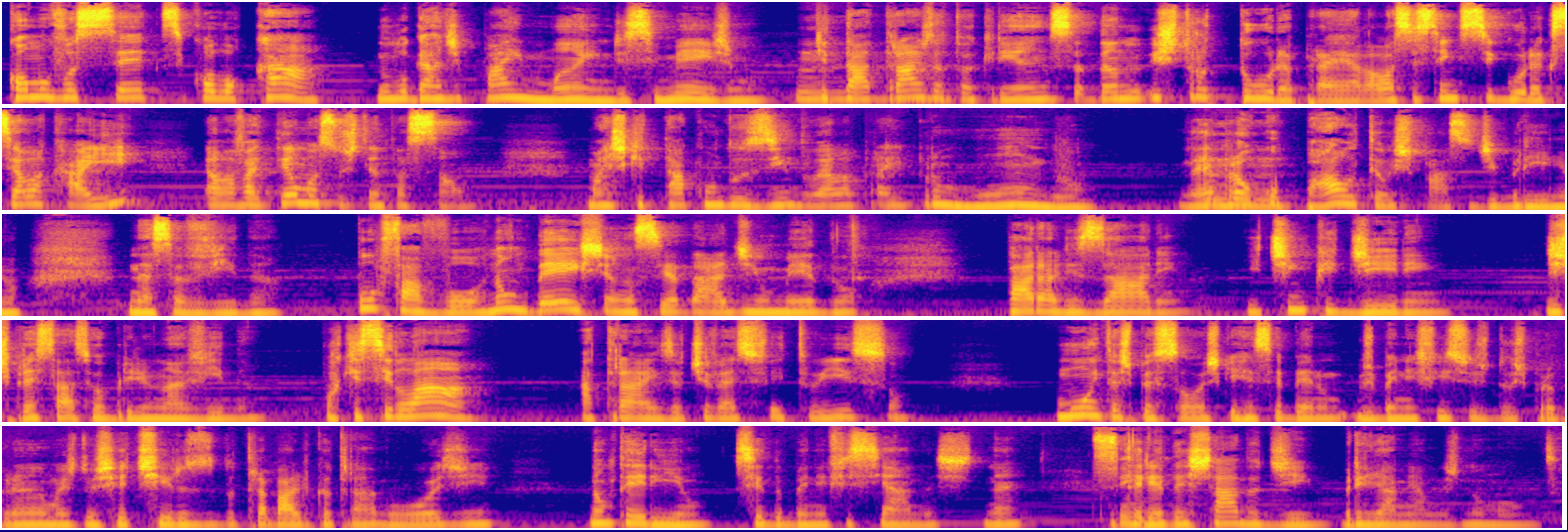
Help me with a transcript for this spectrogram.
Como você se colocar no lugar de pai e mãe de si mesmo, que Uhum. tá atrás da tua criança, dando estrutura para ela. Ela se sente segura que se ela cair, ela vai ter uma sustentação, mas que tá conduzindo ela para ir para o mundo, né, para Uhum. ocupar o teu espaço de brilho nessa vida. Por favor, não deixe a ansiedade e o medo paralisarem e te impedirem de expressar seu brilho na vida. Porque se lá atrás eu tivesse feito isso, muitas pessoas que receberam os benefícios dos programas, dos retiros e do trabalho que eu trago hoje não teriam sido beneficiadas, né? Eu Sim. teria deixado de brilhar minha luz no mundo.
